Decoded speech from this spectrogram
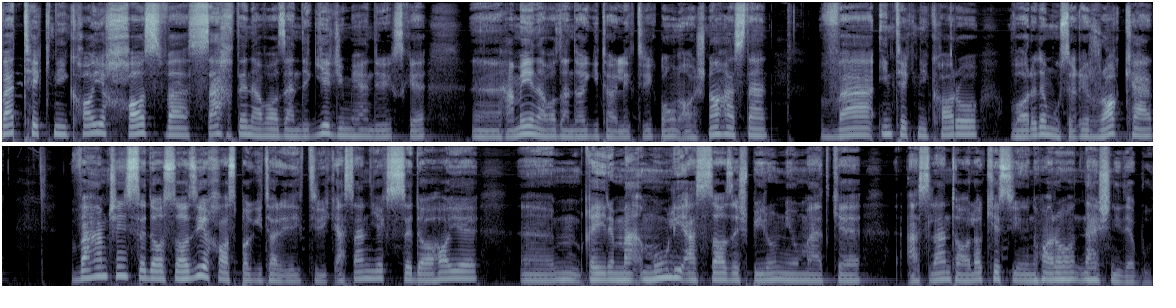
و تکنیک های خاص و سخت نوازندگی جیمی هندریکس که همه نوازنده های گیتار الکتریک با اون آشنا هستند و این تکنیک ها رو وارد موسیقی راک کرد و همچنین صداسازی خاص با گیتار الکتریک. اصلا یک صداهای غیر معمولی از سازش بیرون می اومد که اصلا تا حالا کسی اینها رو نشنیده بود.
